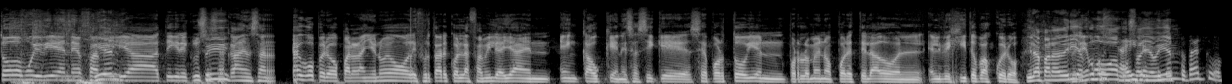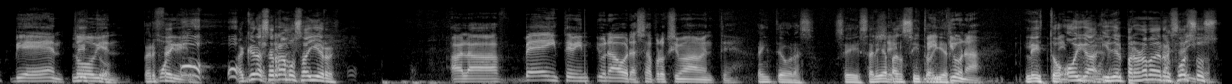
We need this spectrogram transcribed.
Todo muy bien en familia Tigre Cruces Sí. acá en Santiago, pero para el año nuevo disfrutar con la familia allá en, en Cauquenes. Así que se portó bien, por lo menos por este lado, el, el viejito Pascuero. ¿Y la panadería cómo vamos allá? ¿Bien? Bien, todo Listo. bien. Perfecto. bien. ¿A qué hora cerramos ayer? A las 20, 21 horas aproximadamente. 20 horas. Sí, salía Sí, pancito 21. ayer. Listo. Oiga, 21. ¿y del panorama de Pasadito. refuerzos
